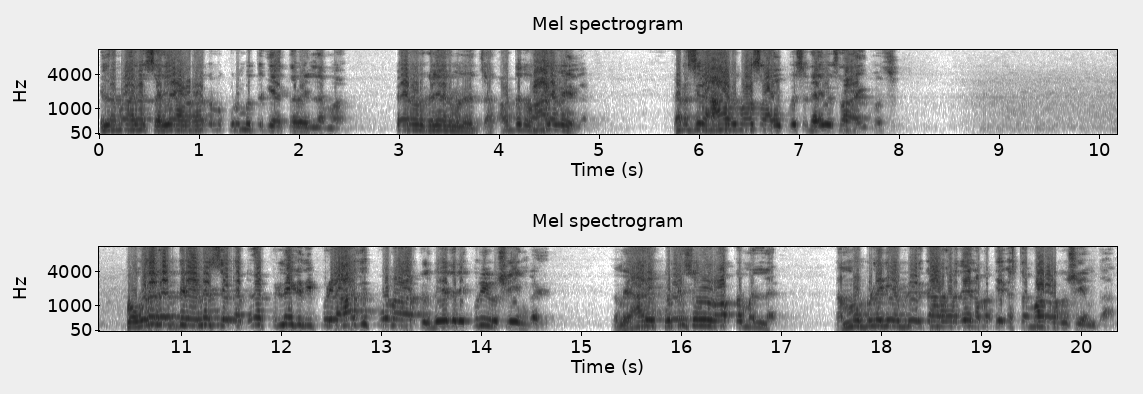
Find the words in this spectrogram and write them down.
இல்லம்மா அதெல்லாம் சரியா வராது நம்ம குடும்பத்துக்கு ஏத்தவே இல்லம்மா. வேற ஒரு கல்யாணம் பண்ணி வச்சாங்க. அவர்கிட்ட வாழவே இல்லை. கடைசியில் ஆறு மாசம் ஆகி போச்சு டைவர்ஸ் எல்லாம் ஆகி போச்சு. உலகத்தில் என்ன செய்யணும் பிள்ளைகள் இப்படி ஆகி போனார்கள். வேதனைக்குரிய விஷயங்கள். நம்ம யாரையும் குறை சொல்ல நோக்கம் அல்ல. நம்ம பிள்ளைங்க எப்படி இருக்காங்கிறதே நமக்கே கஷ்டமான ஒரு விஷயம்தான்.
